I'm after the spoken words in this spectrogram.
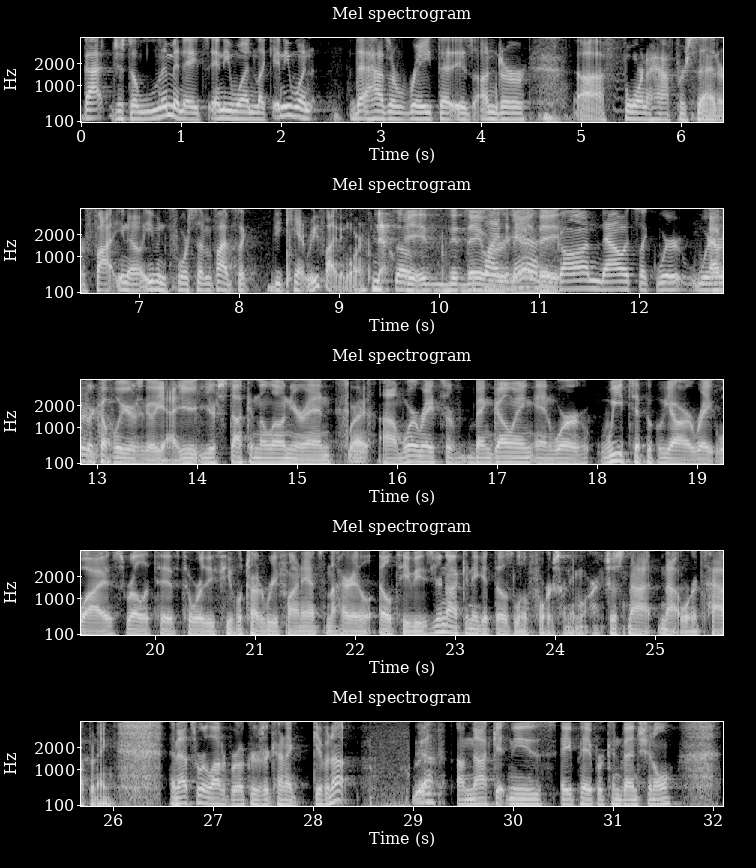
that just eliminates anyone like anyone that has a rate that is under uh, four and a half percent or five, you know, even four seven five. It's like you can't refi anymore. No, so it, they, supply were, and demand yeah, they, are gone. Now it's like we're we're after a couple years ago. Yeah, you're, you're, stuck in the loan you're in. Right. Um, where rates have been going and where we typically are rate wise relative to where these people try to refinance in the higher LTVs, you're not going to get those low fours anymore. It's just not not where it's happening, and that's where a lot of brokers are kind of giving up. Yeah. I'm not getting these A paper conventional,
